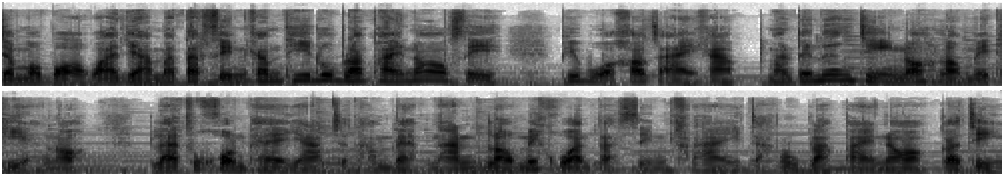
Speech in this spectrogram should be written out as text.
จะมาบอกว่าอย่ามาตัดสินกันที่รูปลักษณ์ภายนอกสิพี่บัวเข้าใจครับ มันเป็นเรื่องจริงเนาะเราไม่เถียงเนาะและทุกคนพยายามจะทำแบบนั้น เราไม่ควรตัดสินใครจากรูปลักษณ์ภายนอกก็จริง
